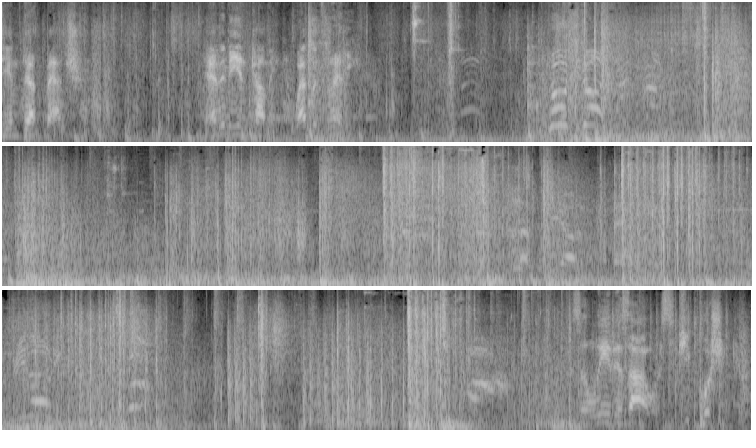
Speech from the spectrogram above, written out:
Team deathmatch. Enemy incoming. Weapons ready. Gun! Reloading! The lead is ours. Keep pushing.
